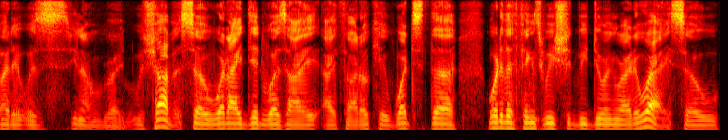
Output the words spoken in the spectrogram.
but it was you know Right. with Shabbos. So what I did was I, I thought, okay, what's the what are the things we should be doing right away? So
